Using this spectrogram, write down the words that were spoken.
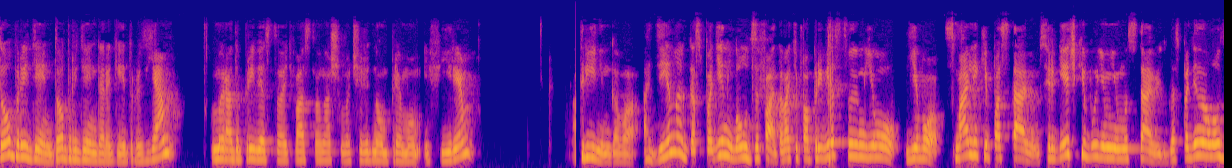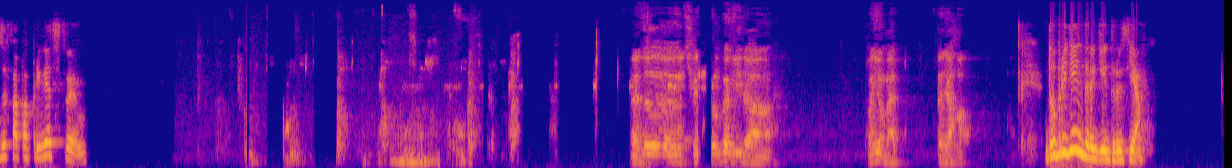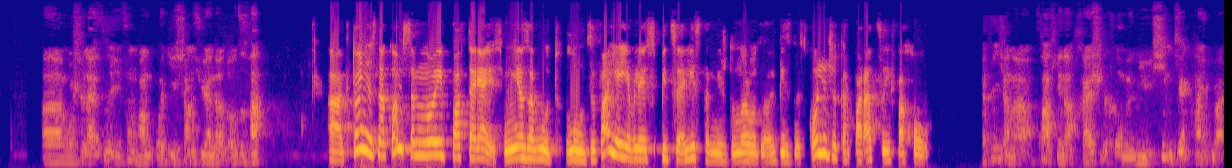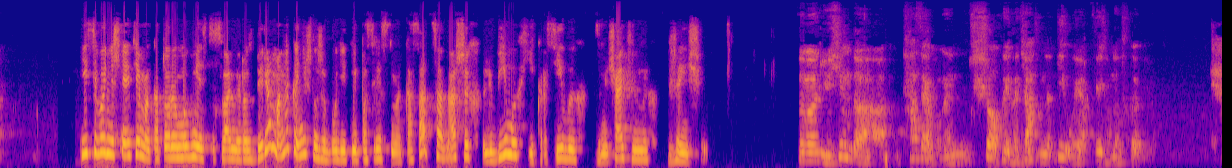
Добрый день, добрый день, дорогие друзья. Мы рады приветствовать вас на нашем очередном прямом эфире тренингового отдела господин Лоудзефа. Давайте поприветствуем ему, его. Смайлики поставим, сердечки будем ему ставить. Господина Лоудзефа поприветствуем. Добрый день, дорогие друзья. 呃，我是来自于凤凰国际商学院的罗子发。Кто не знаком со мной, повторяюсь, меня зовут Лоу Цзефа, я являюсь специалистом Международного бизнес-колледжа корпорации Фахол. И сегодняшняя тема, которую мы вместе с вами разберем, она, конечно же, будет непосредственно касаться наших любимых и красивых, замечательных женщин. 那么女性的她在我们社会和家庭的地位啊，非常的特别。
